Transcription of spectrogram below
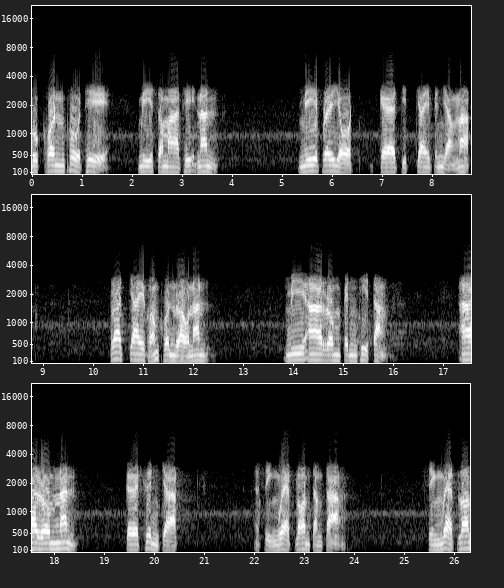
บุคคลผู้ที่มีสมาธินั้น มีประโยชน์แก่จิตใจเป็นอย่างมากเพราะใจของคนเรานั้น มีอารมณ์เป็นที่ตั้ง อารมณ์นั้นเกิดขึ้นจากสิ่งแวดล้อมต่างๆ สิ่งแวดล้อม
